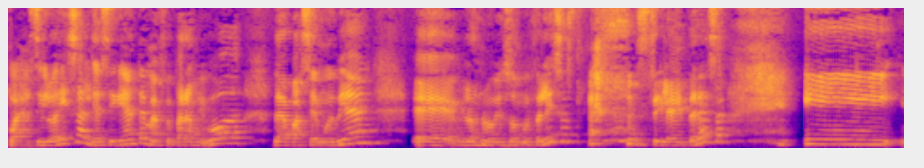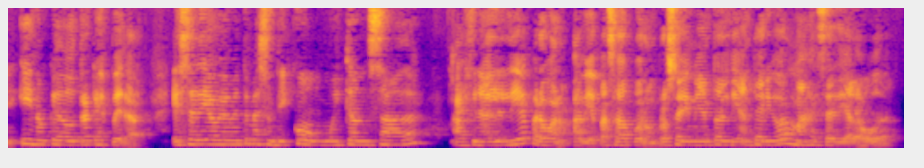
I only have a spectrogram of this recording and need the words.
Pues así lo hice, al día siguiente me fui para mi boda, la pasé muy bien, eh, los novios son muy felices, si les interesa, y, y no quedó otra que esperar. Ese día obviamente me sentí como muy cansada al final del día, pero bueno, había pasado por un procedimiento el día anterior más ese día la boda.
